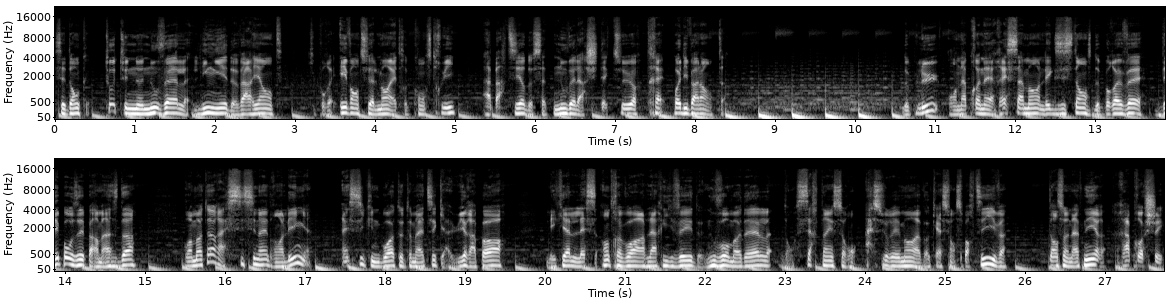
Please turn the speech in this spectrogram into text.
C'est donc toute une nouvelle lignée de variantes qui pourrait éventuellement être construite à partir de cette nouvelle architecture très polyvalente. De plus, on apprenait récemment l'existence de brevets déposés par Mazda pour un moteur à six cylindres en ligne ainsi qu'une boîte automatique à huit rapports lesquels laissent entrevoir l'arrivée de nouveaux modèles dont certains seront assurément à vocation sportive dans un avenir rapproché.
